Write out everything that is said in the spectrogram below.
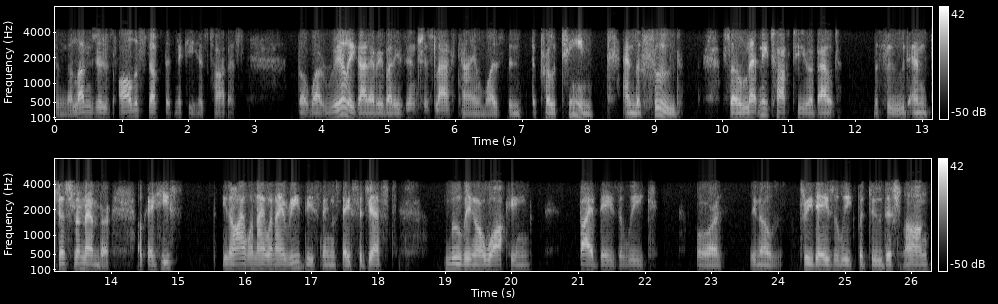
and the lunges, all the stuff that Nikki has taught us. But what really got everybody's interest last time was the, the protein and the food. So let me talk to you about the food and just remember, okay, he's you know, I when I when I read these things, they suggest moving or walking five days a week, or you know, three days a week, but do this long.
